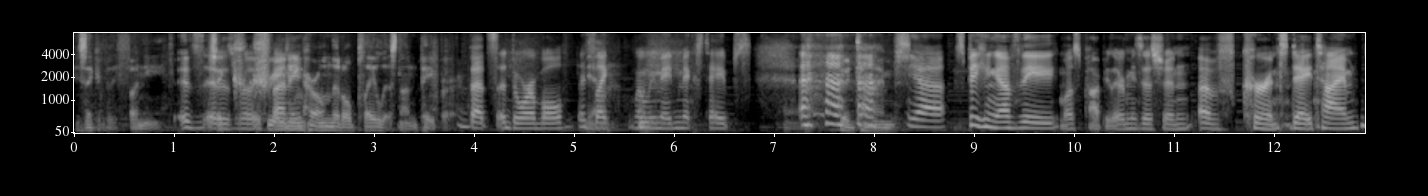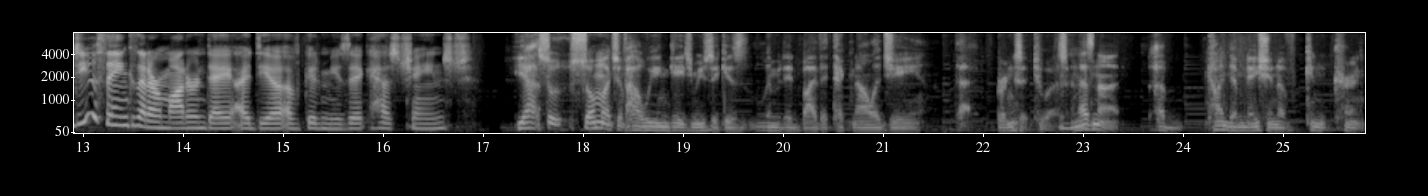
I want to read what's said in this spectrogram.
It's like a really funny. It's, It's it like is really creating funny. her own little playlist on paper. That's adorable. It's Yeah. like when we made mixtapes. Yeah, good times. Yeah. Speaking of the most popular musician of current day time, do you think that our modern day idea of good music has changed? Yeah, so so much of how we engage music is limited by the technology that brings it to us, and mm-hmm. that's not a condemnation of con- current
